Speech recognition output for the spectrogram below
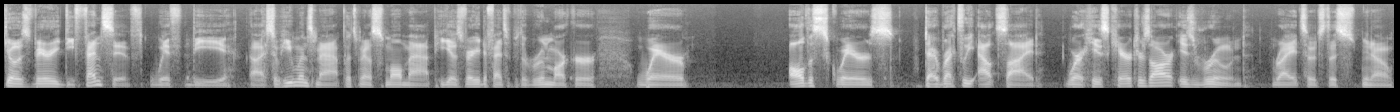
goes very defensive with the. Uh, so he wins map, puts me on a small map. He goes very defensive with the rune marker, where all the squares directly outside where his characters are is ruined, right? So it's this, you know,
